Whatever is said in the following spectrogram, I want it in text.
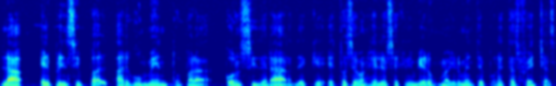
La, el principal argumento para considerar de que estos evangelios se escribieron mayormente por estas fechas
